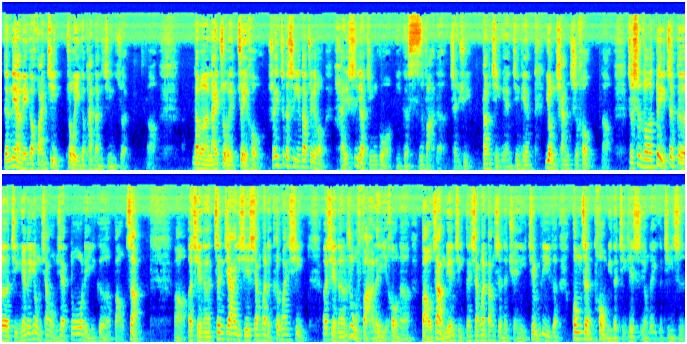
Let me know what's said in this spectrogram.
跟那样的一个环境作为一个判断的基准啊。那么来作为最后，所以这个事情到最后还是要经过一个司法的程序。当警员今天用枪之后啊，只是说对这个警员的用枪，我们现在多了一个保障啊，而且呢增加一些相关的客观性，而且呢入法了以后呢，保障远警跟相关当事人的权益，建立一个公正透明的警械使用的一个机制。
